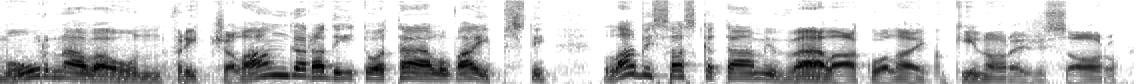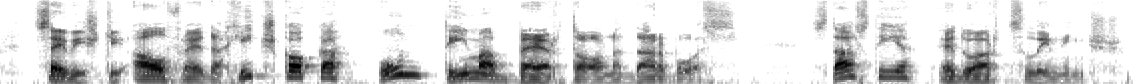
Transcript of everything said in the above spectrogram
Mūrnava un Friča Langa radīto tēlu vaipsti labi saskatāmi vēlāko laiku kinorežisoru, sevišķi Alfreda Hitchkoka un Tima Bērtona darbos. Stāstīja Eduards Liniņš.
